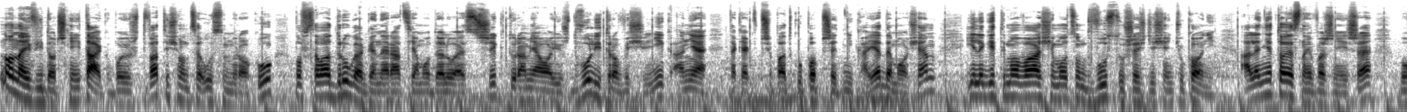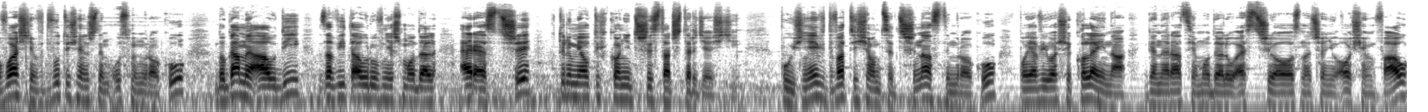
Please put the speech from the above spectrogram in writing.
No najwidoczniej tak, bo już w 2008 roku powstała druga generacja modelu S3, która miała już dwulitrowy silnik, a nie, tak jak w przypadku poprzednika 1.8 i legitymowała się mocą 260 koni. Ale nie to jest najważniejsze, bo właśnie w 2008 roku do gamy Audi zawitał również model RS3, który miał tych koni 340. Później, w 2013 roku, pojawiła się kolejna generacja modelu S3 o oznaczeniu 8V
